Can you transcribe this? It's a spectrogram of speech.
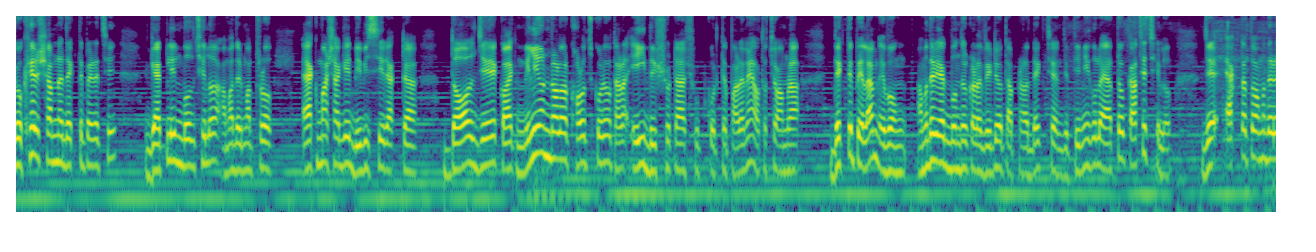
চোখের সামনে দেখতে পেরেছি। গ্যাটলিন বলছিল, আমাদের মাত্র এক মাস আগে বিবিসির একটা দল যে কয়েক মিলিয়ন ডলার খরচ করেও তারা এই দৃশ্যটা শ্যুট করতে পারে না অথচ আমরা দেখতে পেলাম এবং আমাদের এক বন্ধুর করা ভিডিওতে আপনারা দেখছেন যে তিমিগুলো এত কাছে ছিল যে একটা তো আমাদের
